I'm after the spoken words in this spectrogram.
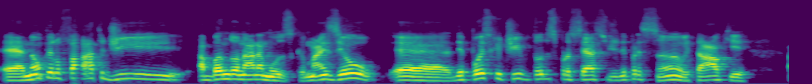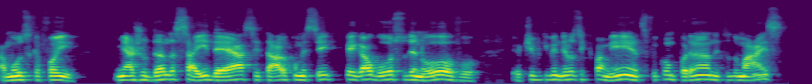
É, não pelo fato de abandonar a música, mas eu é, depois que eu tive todo esse processo de depressão e tal, que a música foi me ajudando a sair dessa e tal, eu comecei a pegar o gosto de novo eu tive que vender os equipamentos, fui comprando e tudo mais.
